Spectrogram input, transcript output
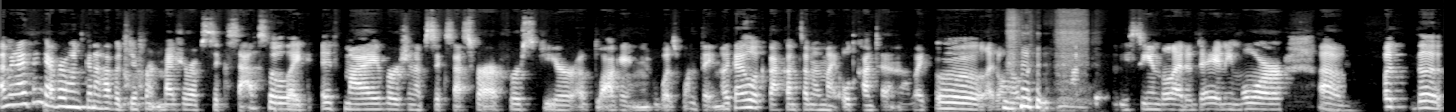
I mean, I think everyone's going to have a different measure of success. So, like, if my version of success for our first year of blogging was one thing, like, I look back on some of my old content and I'm like, oh, I don't know if to be seeing the light of day anymore. Um, but the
